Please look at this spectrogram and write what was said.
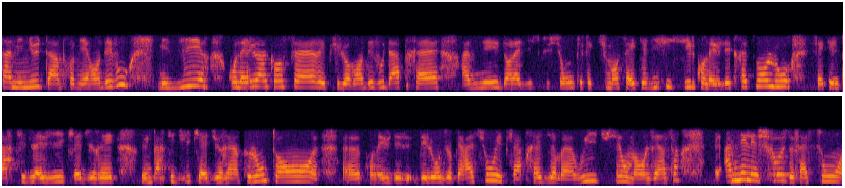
cinq minutes à un premier rendez-vous, mais dire qu'on a eu un cancer et puis le rendez-vous d'après, amener dans la discussion qu'effectivement ça a été difficile, qu'on a eu des traitements lourds, ça a été une partie de la vie qui a duré, une partie de vie qui a duré un peu longtemps, euh, qu'on a eu des, des, lourdes opérations et puis après dire ben oui, tu sais, on m'a enlevé un sein. Amener les choses de façon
